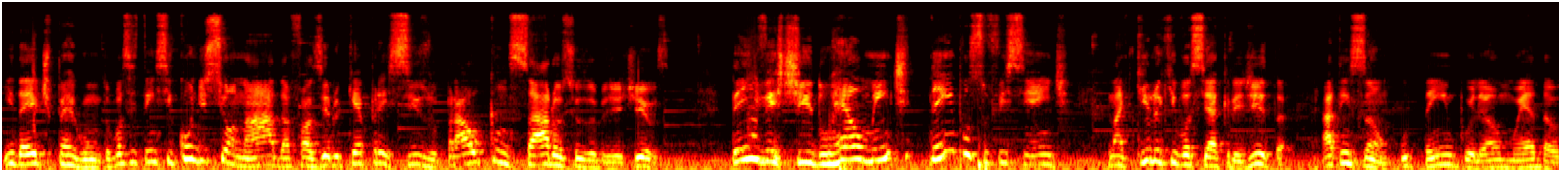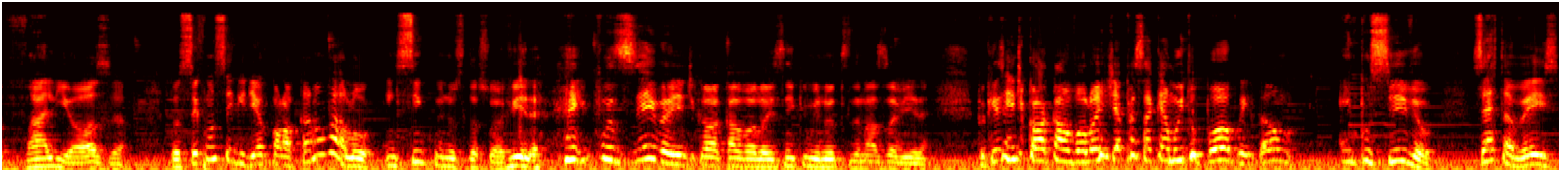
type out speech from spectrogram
E daí eu te pergunto, você tem se condicionado a fazer o que é preciso para alcançar os seus objetivos? Tem investido realmente tempo suficiente naquilo que você acredita? Atenção, o tempo é uma moeda valiosa. Você conseguiria colocar um valor em 5 minutos da sua vida? É impossível a gente colocar um valor em 5 minutos da nossa vida. Porque se a gente colocar um valor, a gente vai pensar que é muito pouco, então é impossível. Certa vez,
